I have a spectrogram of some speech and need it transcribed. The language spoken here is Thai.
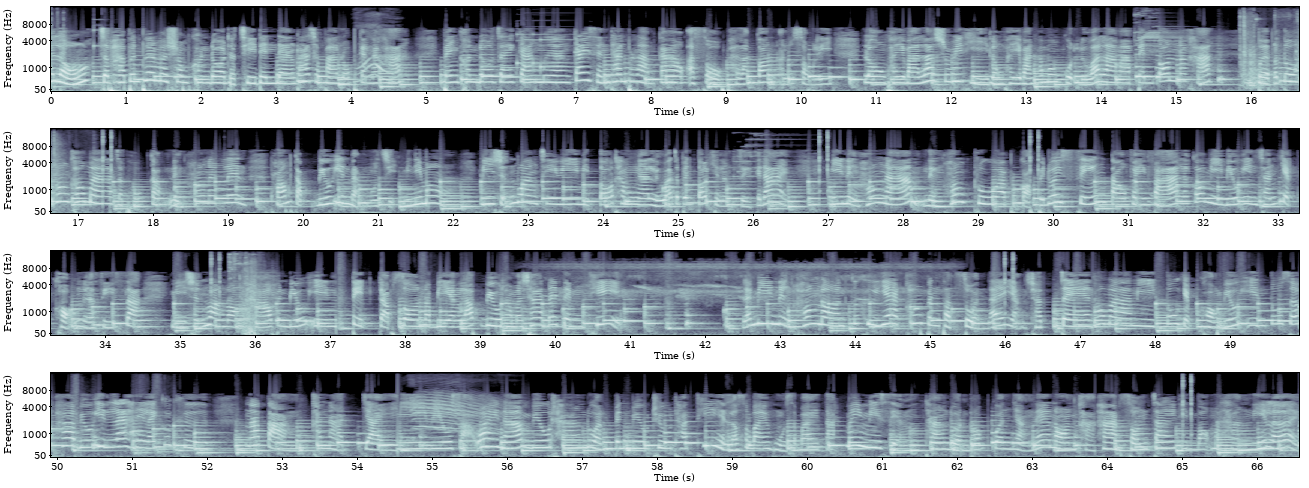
ฮัลโหล จะพาเพื่อนๆมาชมคอนโดเดอะชีเดนแดงราชปรารภกันนะคะ เป็นคอนโดใจกลางเมืองใกล้เซ็นทรัลพระราม 9 อโศกพารากอนอนุสาวรีย์ โรงพยาบาลราชวิถีโรงพยาบาลพระมงกุฎหรือว่ารามาเป็นต้นนะคะ เปิดประตูห้องเข้ามาจะพบกับหนึ่งห้องนั่งเล่น พร้อมกับบิวอินแบบโมจิมินิมอล มีชั้นวางทีวี มีโต๊ะทำงาน หรือว่าจะเป็นโต๊ะเขียนหนังสือก็ได้ มีหนึ่งห้องน้ำหนึ่งห้องครัวประกอบไปด้วยซิงค์เตาไฟฟ้า แล้วก็มีบิวอินชั้นเก็บของเหนือศีรษะ มีชั้นวางรองเท้าเป็นบิวอิน ติดกับโซนระเบียงรับวิวธรรมชาติได้เต็มที่ และมีหนึ่งห้องนอนก็คือแยกห้องเป็นสัดส่วนได้อย่างชัดเจน เข้ามามีตู้เก็บของบิวอิน ตู้เสื้อผ้าบิวอิน และไฮไลท์ก็คือ หน้าต่างขนาดใหญ่ มีวิวสระ วนเป็นวิวทิวทัศน์ที่เห็นแล้วสบายหูสบายตา ไม่มีเสียงทางด่วนรบกวนอย่างแน่นอนค่ะ หากสนใจอินบ็อกมาทางนี้เลย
